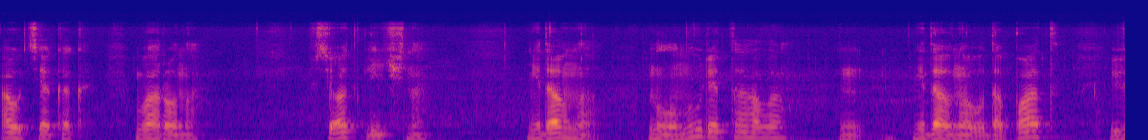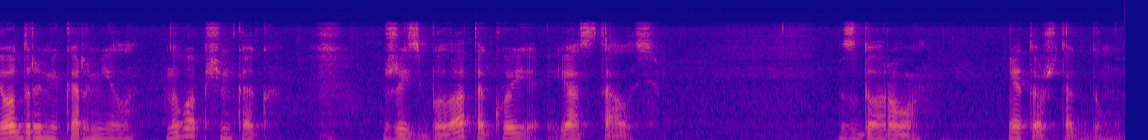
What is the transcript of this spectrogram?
А у тебя как, ворона? Все отлично. Недавно на Луну летала, недавно водопад, ведрами кормила. Ну, в общем, как жизнь была, такой и осталась. Здорово. Я тоже так думаю.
